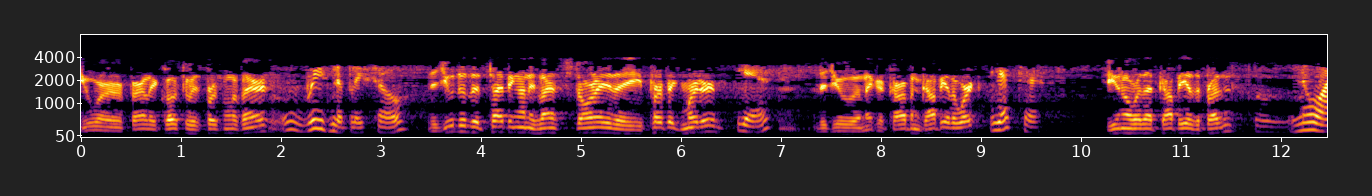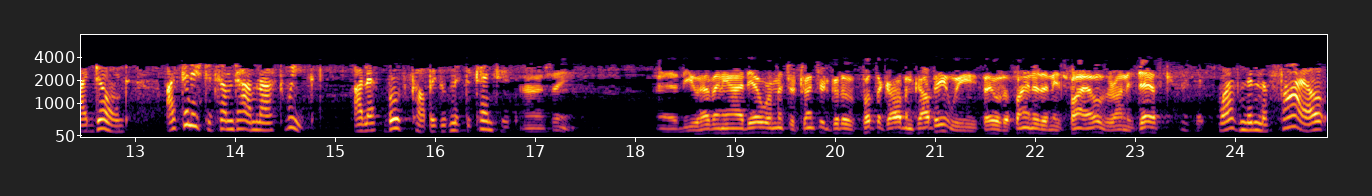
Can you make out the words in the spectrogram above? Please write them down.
You were fairly close to his personal affairs? reasonably so. Did you do the typing on his last story, The Perfect Murder? Yes, Did you uh, make a carbon copy of the work? yes, sir. Do you know where that copy is at present? Mm, No, I don't. I finished it sometime last week. I left both copies with Mr. Trenchard. I see. Uh, do you have any idea where Mr. Trenchard could have put the carbon copy? We failed to find it in his files or on his desk. If it wasn't in the file,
